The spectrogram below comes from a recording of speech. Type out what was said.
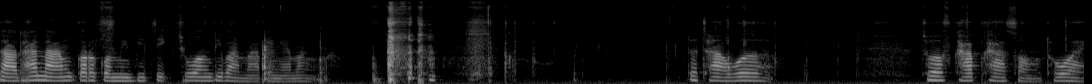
ชาวท่าน้ำกรกฎมีนพิจิกช่วงที่ผ่านมาเป็นไงบ้าง The Tower 12 คัพค่ะสองถ้วย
